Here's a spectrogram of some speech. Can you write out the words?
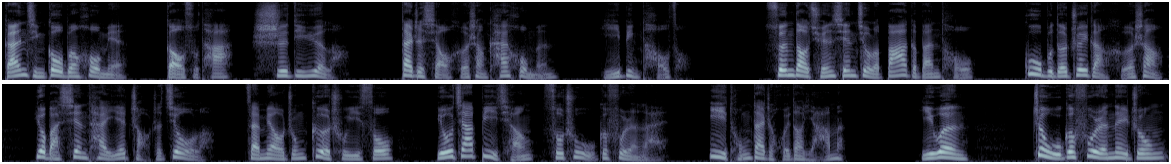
赶紧够奔后面，告诉他师弟月朗带着小和尚开后门，一并逃走。孙道全先救了八个班头，顾不得追赶和尚，又把县太爷找着救了。在庙中各处一搜，由家壁墙搜出五个妇人来，一同带着回到衙门。一问，这五个妇人内中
